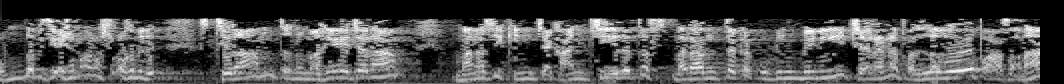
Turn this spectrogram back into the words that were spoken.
ரொம்ப விசேஷமான ஸ்லோகம் இது. ஸ்திராம் தனு மகேஜராம் மனசு கிஞ்ச காஞ்சீரத ஸ்மராந்தக குடும்பினி சரண பல்லவோபாசனா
